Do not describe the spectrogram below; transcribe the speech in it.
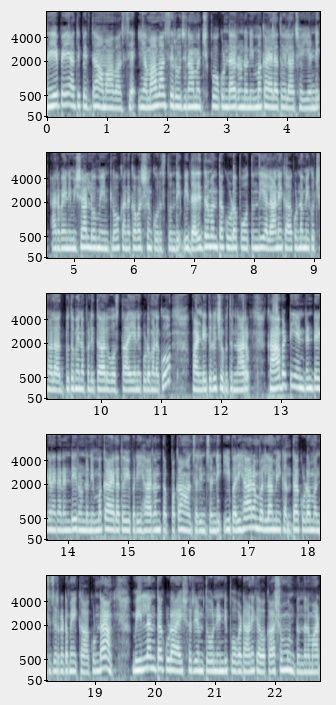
రేపే అతిపెద్ద అమావాస్య. ఈ అమావాస్య రోజున మర్చిపోకుండా రెండు నిమ్మకాయలతో ఇలా చేయండి. అరవై నిమిషాల్లో మీ ఇంట్లో కనకవర్షం కురుస్తుంది. మీ దరిద్రమంతా కూడా పోతుంది. అలానే కాకుండా మీకు చాలా అద్భుతమైన ఫలితాలు వస్తాయని కూడా మనకు పండితులు చెబుతున్నారు. కాబట్టి ఏంటంటే కనుకనండి రెండు నిమ్మకాయలతో ఈ పరిహారం తప్పక ఆచరించండి. ఈ పరిహారం వల్ల మీకంతా కూడా మంచి జరగటమే కాకుండా మీ ఇల్లంతా కూడా ఐశ్వర్యంతో నిండిపోవడానికి అవకాశం ఉంటుందన్నమాట.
